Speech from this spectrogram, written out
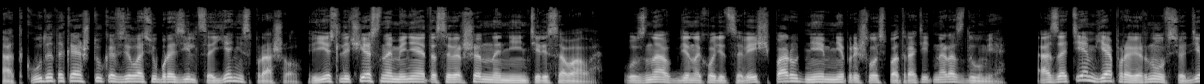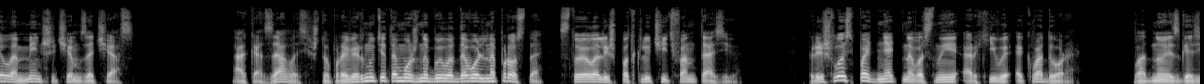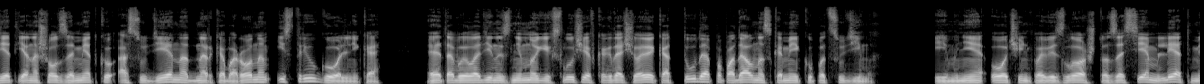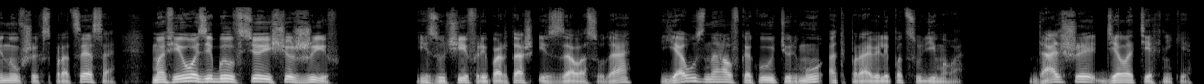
Откуда такая штука взялась у бразильца, я не спрашивал. Если честно, меня это совершенно не интересовало. Узнав, где находится вещь, пару дней мне пришлось потратить на раздумья, а затем я провернул все дело меньше, чем за час. Оказалось, что провернуть это можно было довольно просто, стоило лишь подключить фантазию. Пришлось поднять новостные архивы Эквадора. В одной из газет я нашел заметку о суде над наркобароном из треугольника. Это был один из немногих случаев, когда человек оттуда попадал на скамейку подсудимых. И мне очень повезло, что за семь лет, минувших с процесса, мафиози был все еще жив. Изучив репортаж из зала суда, я узнал, в какую тюрьму отправили подсудимого. Дальше дело техники.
